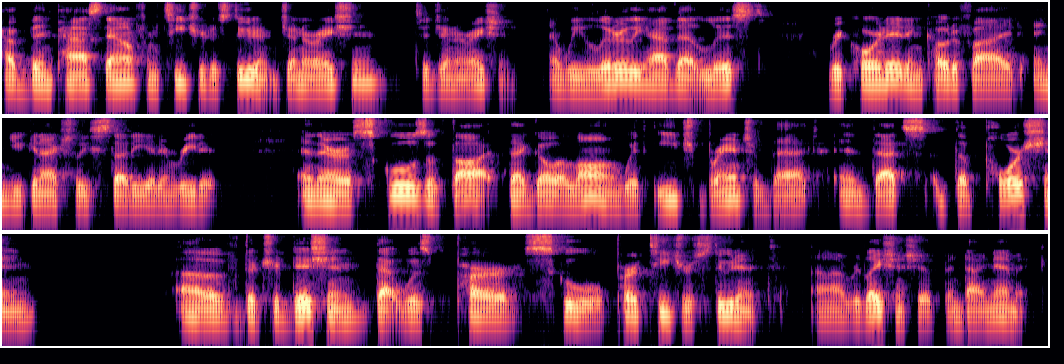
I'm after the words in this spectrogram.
have been passed down from teacher to student, generation to generation. And we literally have that list recorded and codified, and you can actually study it and read it. And there are schools of thought that go along with each branch of that. And that's the portion of the tradition that was per school, per teacher student uh, relationship and dynamic.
